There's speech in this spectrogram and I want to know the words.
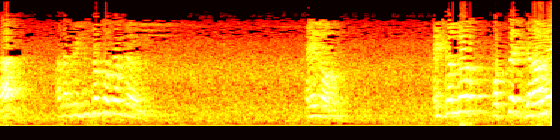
হ্যাঁ? মানে বিশেষজ্ঞ কেমন এই নব এই জন্য প্রত্যেক গ্রামে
